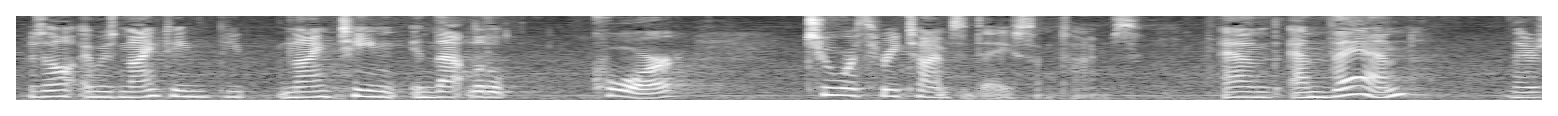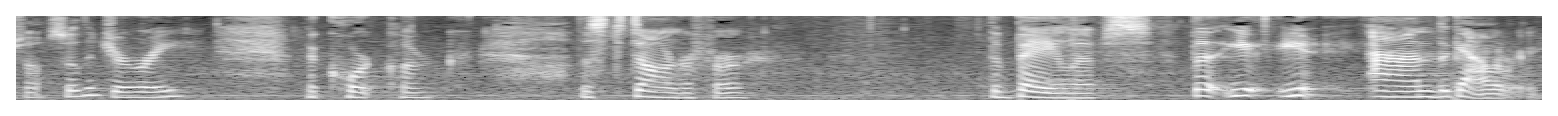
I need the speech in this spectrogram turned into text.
It was, all, it was 19, 19 in that little core two or three times a day sometimes. And, and then there's also the jury, the court clerk, the stenographer, the bailiffs, the, you, you, and the gallery.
